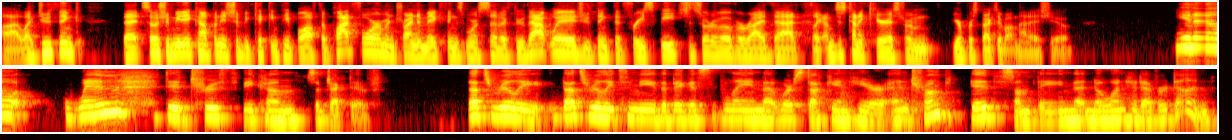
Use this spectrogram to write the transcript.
Uh, like do you think that social media companies should be kicking people off the platform and trying to make things more civic through that way? Do you think that free speech should sort of override that? Like I'm just kind of curious from your perspective on that issue. You know, when did truth become subjective? that's really that's really to me the biggest lane that we're stuck in here. And trump did something that no one had ever done.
